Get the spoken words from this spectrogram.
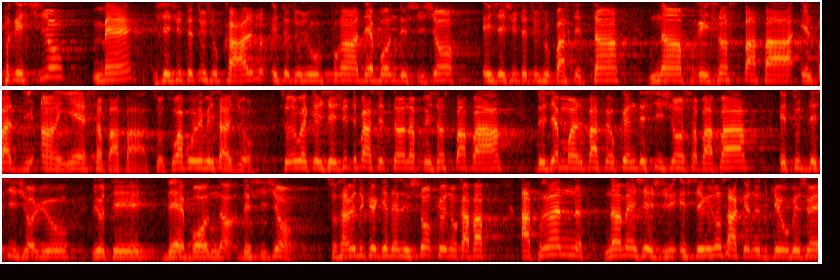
pression, mais Jésus était toujours calme, il était toujours prend des bonnes décisions et Jésus était toujours passé temps dans la présence papa, il pas dit rien sans papa. C'est trois premiers messages. Si nous que Jésus était passé temps dans la présence papa, deuxièmement, il n'a pas fait aucune décision sans papa et toutes décisions lui étaient des bonnes décisions. ça veut dire qu'il y a des leçons que nous sommes capables d'apprendre dans Jésus et c'est raison ça que nous disons que besoin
